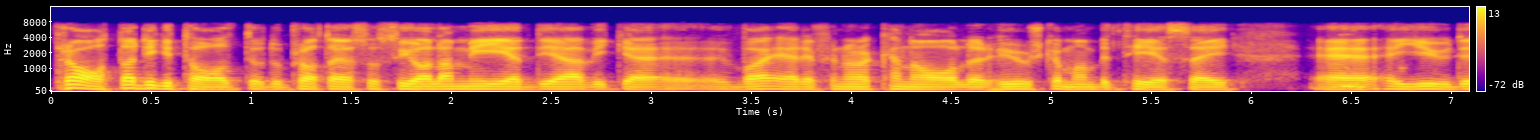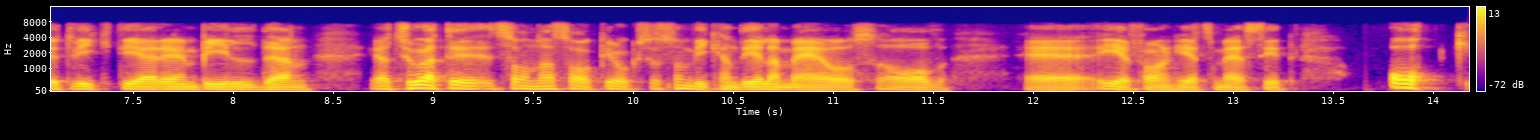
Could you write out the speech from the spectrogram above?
pratar digitalt och då pratar jag sociala medier, vilka, vad är det för några kanaler, hur ska man bete sig, eh, mm. är ljudet viktigare än bilden? Jag tror att det är sådana saker också som vi kan dela med oss av eh, erfarenhetsmässigt och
